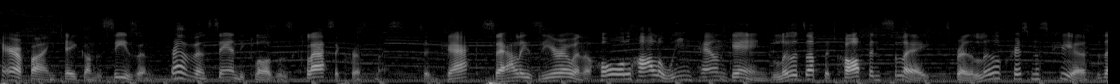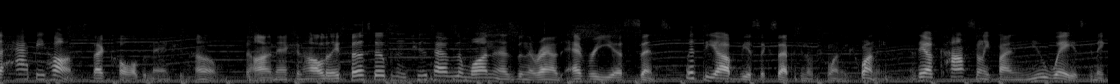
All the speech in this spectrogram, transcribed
terrifying take on the season, rather than Sandy Claws's classic Christmas. So Jack, Sally, Zero, and the whole Halloween Town gang loads up the coffin sleigh to spread a little Christmas cheer to the happy haunts that call the mansion home. The Haunted Mansion Holiday first opened in 2001 and has been around every year since, with the obvious exception of 2020. And they are constantly finding new ways to make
